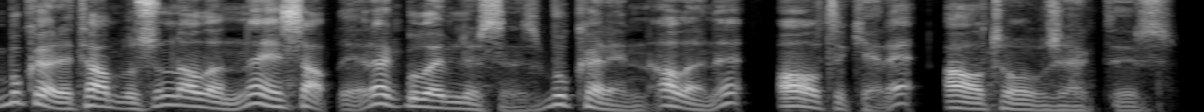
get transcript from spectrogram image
Bu kare tablosunun alanını hesaplayarak bulabilirsiniz. Bu karenin alanı 6 kere 6 olacaktır.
